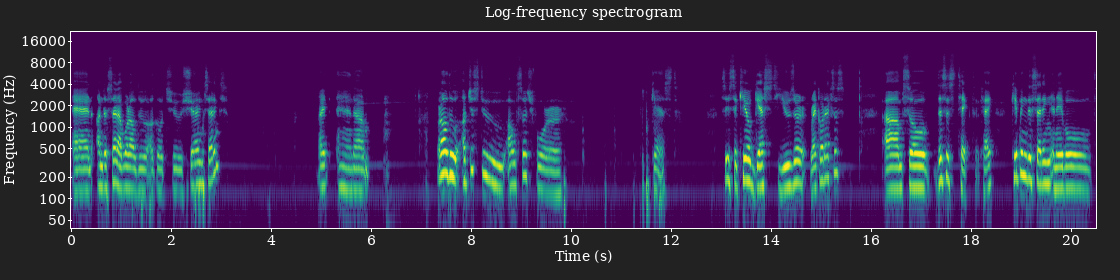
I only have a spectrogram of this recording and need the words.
and under setup, what I'll do, I'll go to sharing settings, right? And um, what I'll do, I'll just do, I'll search for guest. See, secure guest user record access. Um, so this is ticked, okay? Keeping this setting enabled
